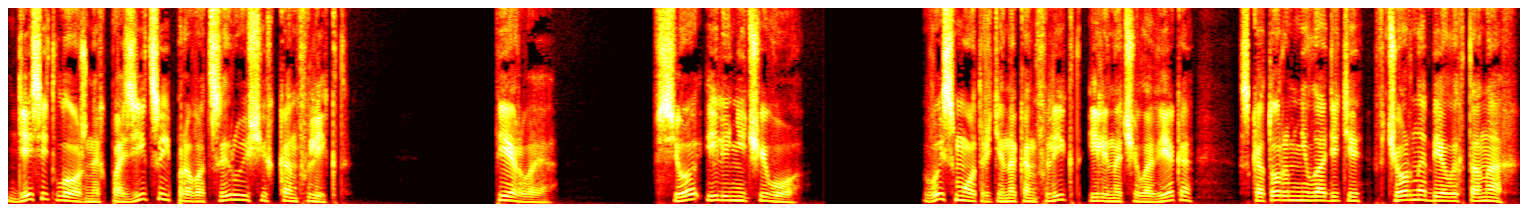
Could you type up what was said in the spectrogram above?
10 ложных позиций, провоцирующих конфликт. Первое. Все или ничего. Вы смотрите на конфликт или на человека, с которым не ладите в черно-белых тонах.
